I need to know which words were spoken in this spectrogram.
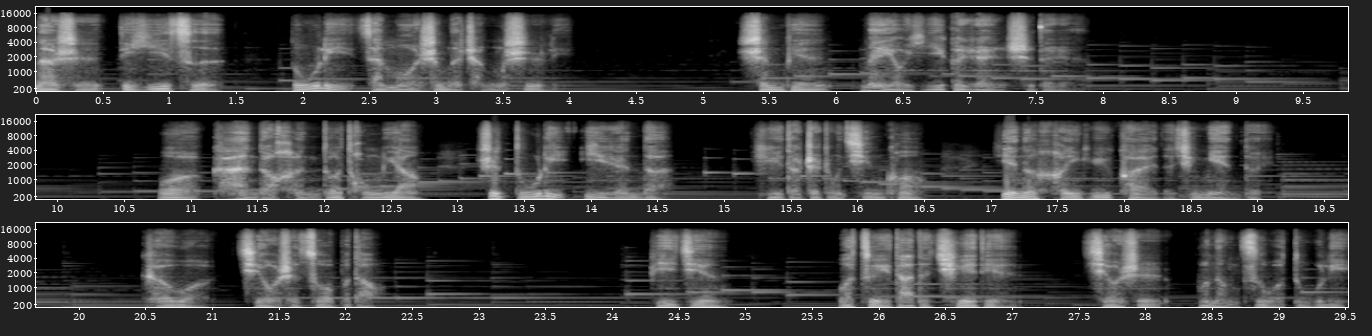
那是第一次独立在陌生的城市里。身边没有一个认识的人，我看到很多同样是独立一人的，遇到这种情况也能很愉快的去面对。可我就是做不到，毕竟我最大的缺点就是不能自我独立。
